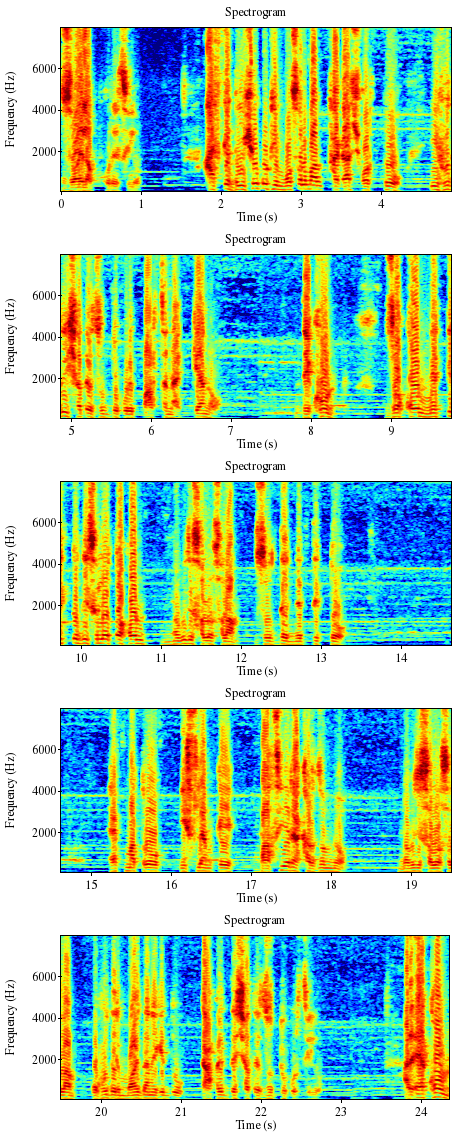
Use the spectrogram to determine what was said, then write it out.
জয়লাভ করেছিল। আজকে দুইশো কোটি মুসলমান থাকা সত্ত্বেও ইহুদির সাথে যুদ্ধ করে পারছে না। কেন? দেখুন, যখন নেতৃত্ব দিছিল, তখন নবীজি সাল্লাহ সাল্লাম যুদ্ধের নেতৃত্ব একমাত্র ইসলামকে বাঁচিয়ে রাখার জন্য নবীজি সাল্লাহ সাল্লাম ওহুদের ময়দানে কিন্তু কাফেরদের সাথে যুদ্ধ করছিল। আর এখন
